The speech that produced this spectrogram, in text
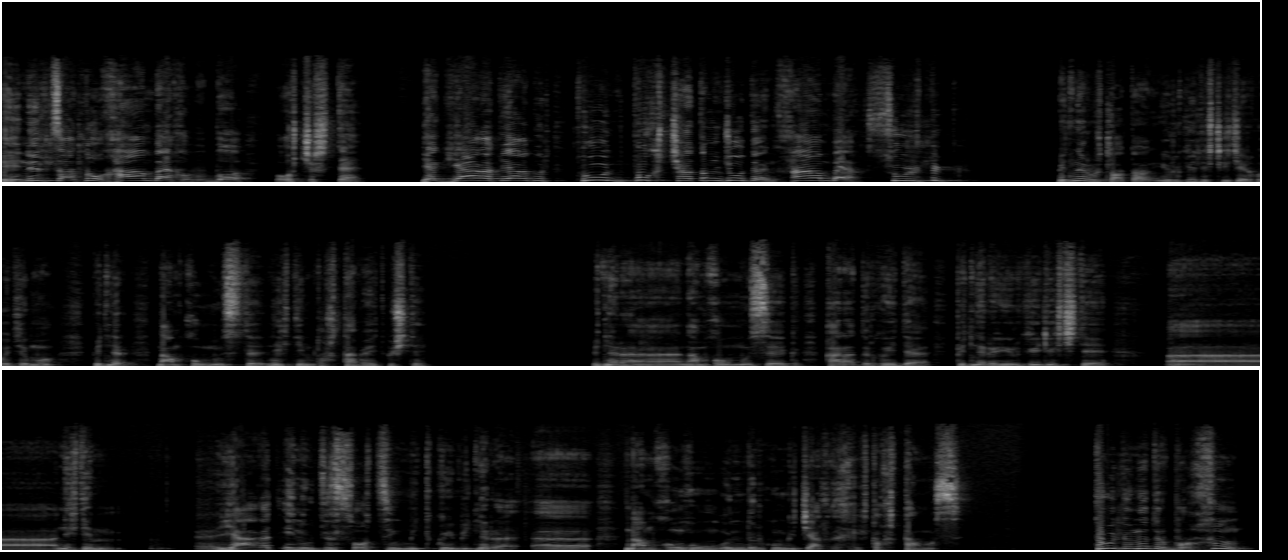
Энэ л залуу хаан байх учиртай. Яг яагаад яагаад бол түүнд бүх чадамжууд байна. Хаан байх, сүрлэг. Бид нар хүртэл одоо ерөнхийлөгч гэж ярих үед юм уу? Бид нар намхан хүмүүстэй нэг тийм дуртай байдгүй шүү дээ. Бид нар намхан хүмүүсийг гараад ирэх үед бид нэр ерөнхийлөгчтэй нэг тийм яагаад энэ үзэл суудсыг мэдэхгүй бид нэр намхан хүн өндөр хүн гэж ялгах их дуртай хүмүүс. Тэгвэл өнөөдөр бурхан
